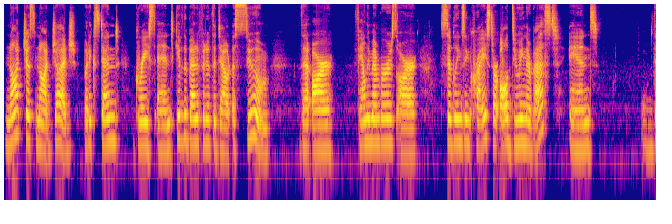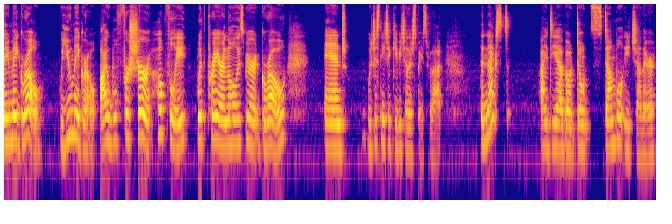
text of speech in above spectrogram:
not just not judge, but extend grace and give the benefit of the doubt. Assume that our family members, our siblings in Christ are all doing their best and they may grow. Well, you may grow. I will for sure, hopefully, with prayer and the Holy Spirit, grow. And we just need to give each other space for that. The next idea about don't stumble each other,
